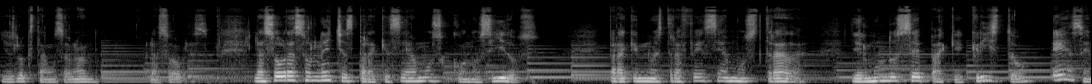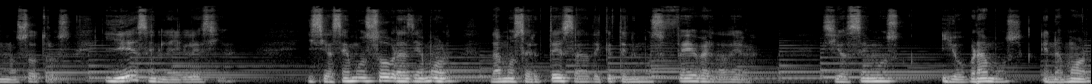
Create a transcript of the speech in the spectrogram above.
Y es lo que estamos hablando, las obras. Las obras son hechas para que seamos conocidos, para que nuestra fe sea mostrada y el mundo sepa que Cristo es en nosotros y es en la iglesia. Y si hacemos obras de amor, damos certeza de que tenemos fe verdadera. Si hacemos y obramos en amor,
